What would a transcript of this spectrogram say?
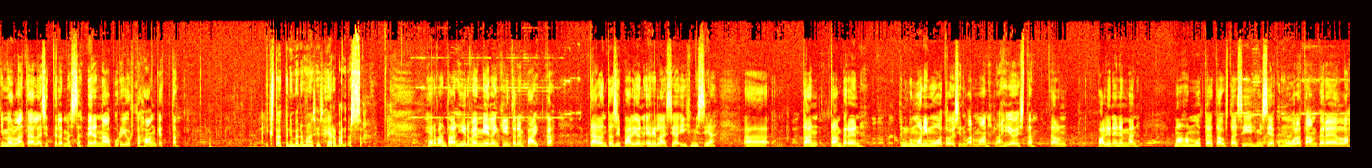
Ja me ollaan täällä esittelemässä meidän naapurijuurta-hanketta. Miksi te olette nimenomaan siis Hervannassa? Hervanta on hirveän mielenkiintoinen paikka. Täällä on tosi paljon erilaisia ihmisiä. Tämä on Tampereen niin monimuotoisin varmaan lähiöistä. Täällä on paljon enemmän maahanmuuttajataustaisia ihmisiä kuin muualla Tampereella.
